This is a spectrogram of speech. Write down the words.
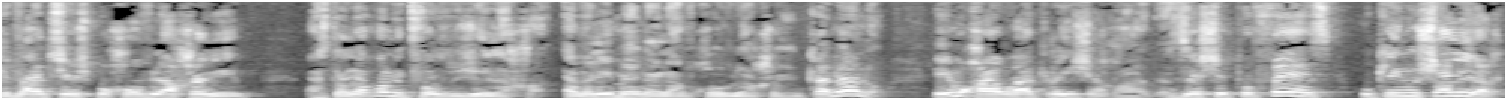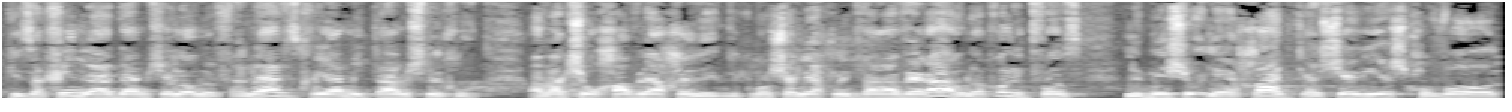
כיוון שיש פה חוב לאחרים, אז אתה לא יכול לתפוס בשביל אחד, אבל אם אין עליו חוב לאחרים, קנה לו. אם הוא חייב רק לאיש אחד, אז זה שתופס הוא כאילו שליח, כי זכין לאדם שלא בפניו, זכייה מטעם שליחות. אבל כשהוא חייב לאחרים, זה כמו שליח לדבר עבירה, הוא לא יכול לתפוס למישהו, לאחד כאשר יש חובות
